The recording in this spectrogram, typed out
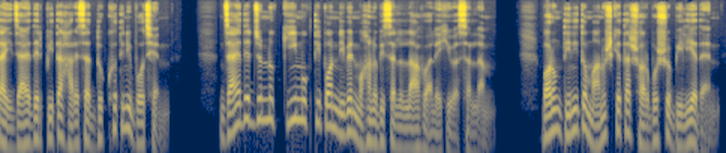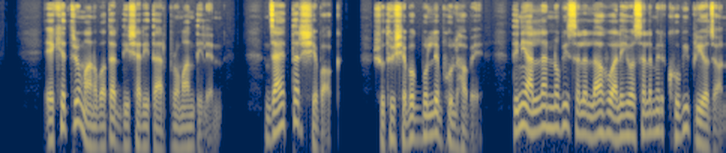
তাই জায়েদের পিতা হারেসার দুঃখ তিনি বোঝেন। জায়েদের জন্য কি মুক্তিপণ নিবেন মহানবী সাল্লাহু আলহিউসাল্লাম বরং তিনি তো মানুষকে তার সর্বস্ব বিলিয়ে দেন। এক্ষেত্রেও মানবতার দিশারি তার প্রমাণ দিলেন। জায়েদ তার সেবক। শুধু সেবক বললে ভুল হবে। তিনি আল্লাহ নবী সাল্লাহু আলহিউসাল্লামের খুবই প্রিয়জন।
